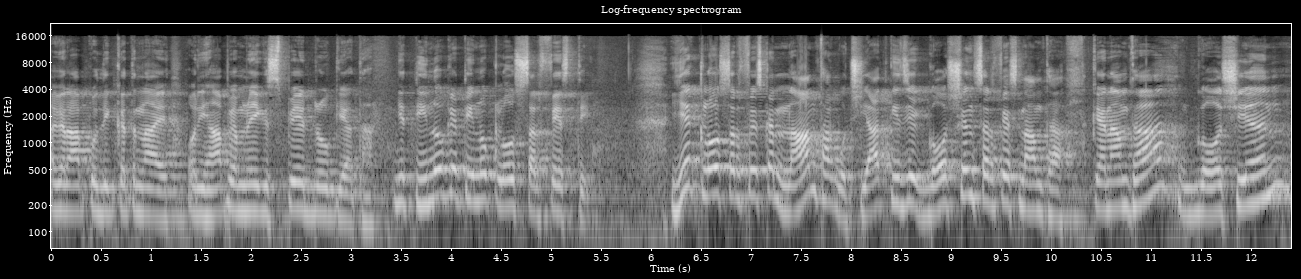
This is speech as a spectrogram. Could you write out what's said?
अगर आपको दिक्कत ना आए। और यहाँ पर हमने एक स्पेयर ड्रॉ किया था। ये तीनों के तीनों क्लोज सरफेस थी। ये क्लोज सरफेस का नाम था कुछ। याद कीजिए गौशियन सरफेस नाम था। क्या नाम था? गौशियन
